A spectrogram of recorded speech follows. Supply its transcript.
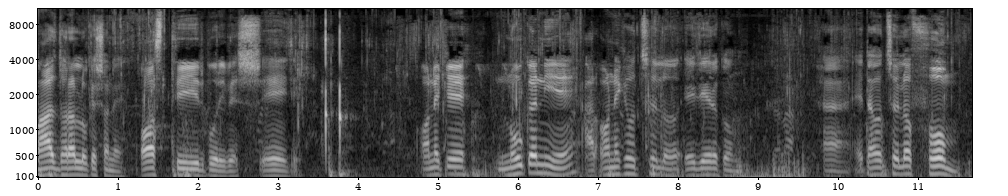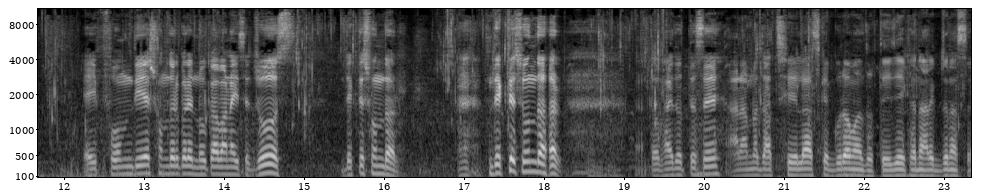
মাছ ধরার লোকেশনে অস্থির পরিবেশ, এই যে। অনেকে নৌকা নিয়ে আর অনেকে হচ্ছে হলো এই যে এরকম হ্যাঁ এটা হচ্ছে হলো ফোম। এই ফোম দিয়ে সুন্দর করে নৌকা বানাইছে। জোস, দেখতে সুন্দর। দেখতে সুন্দর। তো ভাই ধরতেছে, আর আমরা যাচ্ছি এলো আজকে গুড়া মাছ ধরতে। এই যে এখানে আরেকজন আছে।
